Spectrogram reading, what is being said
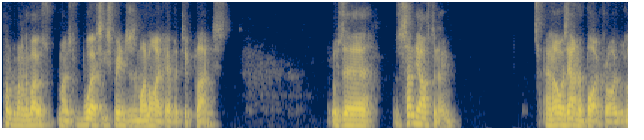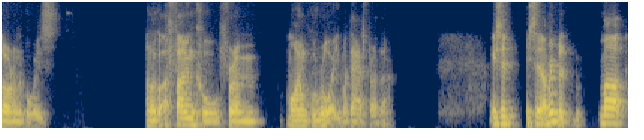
probably one of the most most worst experiences of my life ever took place. It was a Sunday afternoon, and I was out on a bike ride with Lauren and the boys. And I got a phone call from my uncle Roy, my dad's brother. He said, he said, I remember Mark,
